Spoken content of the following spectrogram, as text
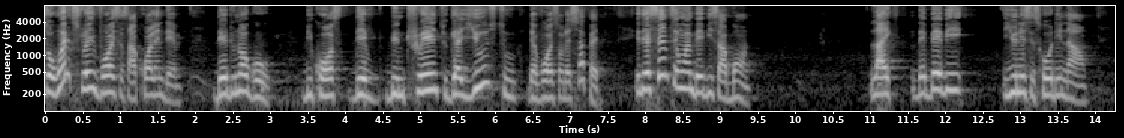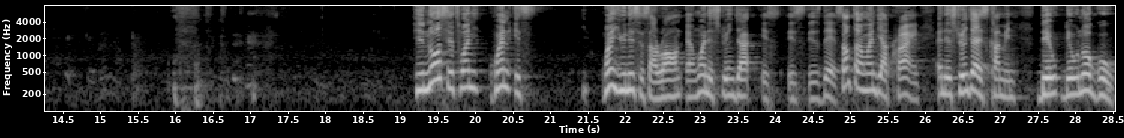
So when strange voices are calling them, they do not go because they've been trained to get used to the voice of the shepherd. It's the same thing when babies are born. Like the baby Eunice is holding now. he knows it when, when it's when Eunice is around and when a stranger is, is, is there. Sometimes when they are crying and a stranger is coming, they, they will not go.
